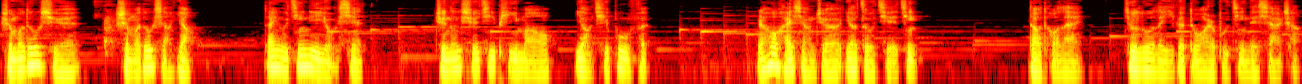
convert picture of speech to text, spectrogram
什么都学，什么都想要，但又精力有限，只能学其皮毛，要其部分，然后还想着要走捷径，到头来。就落了一个躲而不精的下场。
